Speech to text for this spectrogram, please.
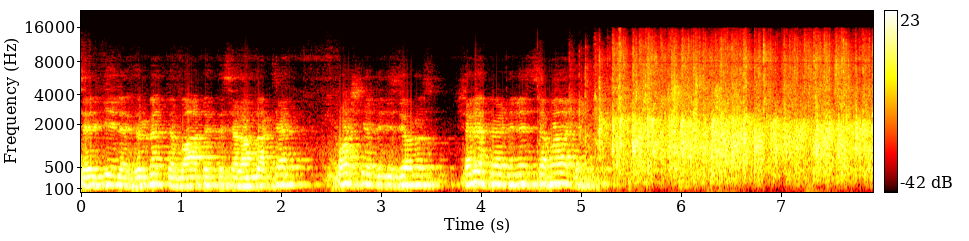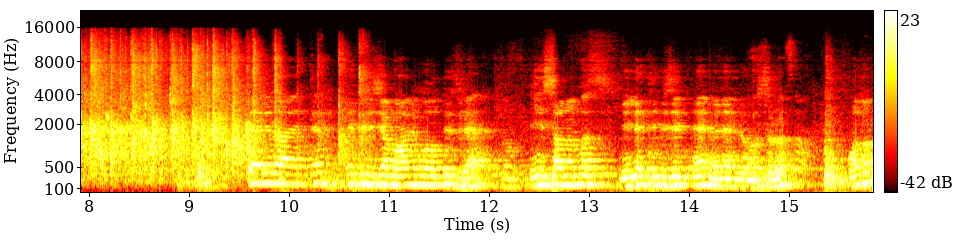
sevgiyle, hürmetle, muhabbetle selamlarken hoş geldiniz diyoruz. Şeref verdiniz, sefalar getirdiniz. Değerli davetler, hepinize malum olduğu üzere insanımız milletimizin en önemli unsuru. Onun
